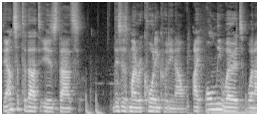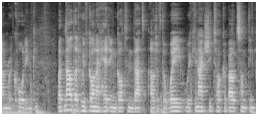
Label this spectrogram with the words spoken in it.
the answer to that is that this is my recording hoodie now. I only wear it when I'm recording. But now that we've gone ahead and gotten that out of the way, we can actually talk about something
